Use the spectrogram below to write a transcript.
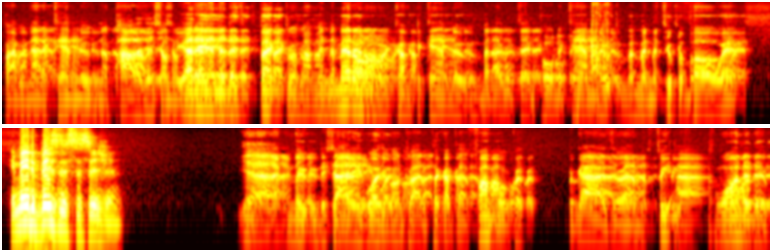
probably not a Cam Newton apologist. On the other end of the spectrum, I'm in the middle when it comes to Cam Newton, but I would say pull the Cam Newton. Remember in the Super Bowl where he made a business decision yeah, Newton decided he wasn't going to try to pick up that fumble because the guys around the feet. I wondered if,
